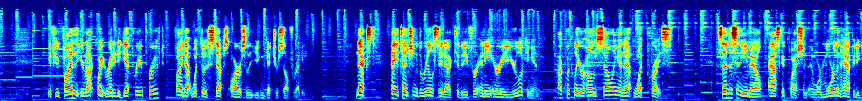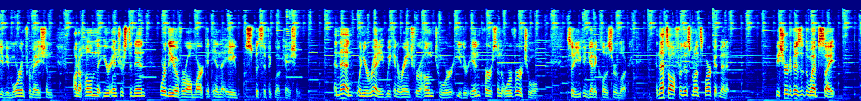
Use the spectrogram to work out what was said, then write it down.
If you find that you're not quite ready to get pre approved, find out what those steps are so that you can get yourself ready. Next, pay attention to the real estate activity for any area you're looking in. How quickly are homes selling and at what price? Send us an email, ask a question, and we're more than happy to give you more information on a home that you're interested in or the overall market in a specific location. And then, when you're ready, we can arrange for a home tour either in person or virtual so you can get a closer look. And that's all for this month's Market Minute. Be sure to visit the website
